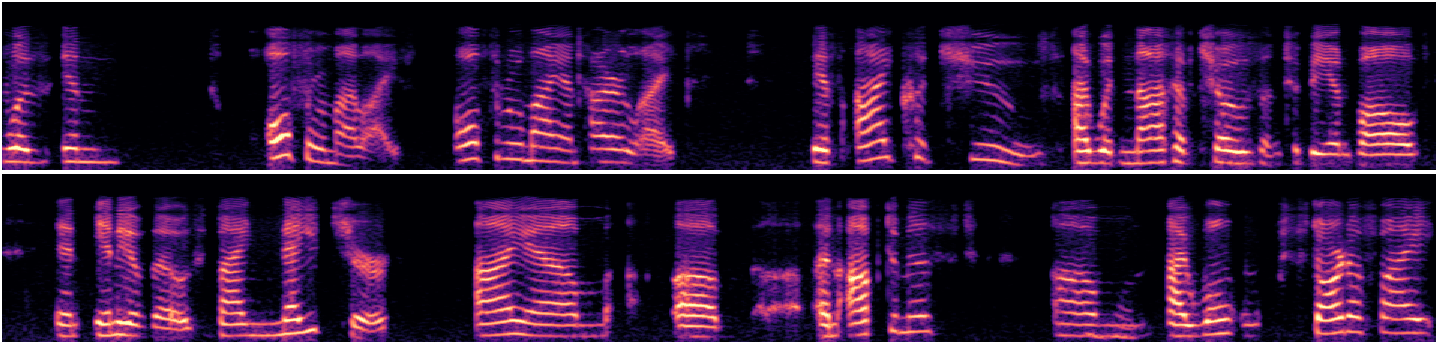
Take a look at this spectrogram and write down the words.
was in all through my life all through my entire life if I could choose I would not have chosen to be involved in any of those. By nature I am uh, an optimist um, mm-hmm. I won't start a fight,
